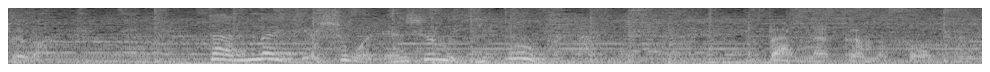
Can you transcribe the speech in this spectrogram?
对吧？但那也是我人生的一部分呢。办了这么做。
